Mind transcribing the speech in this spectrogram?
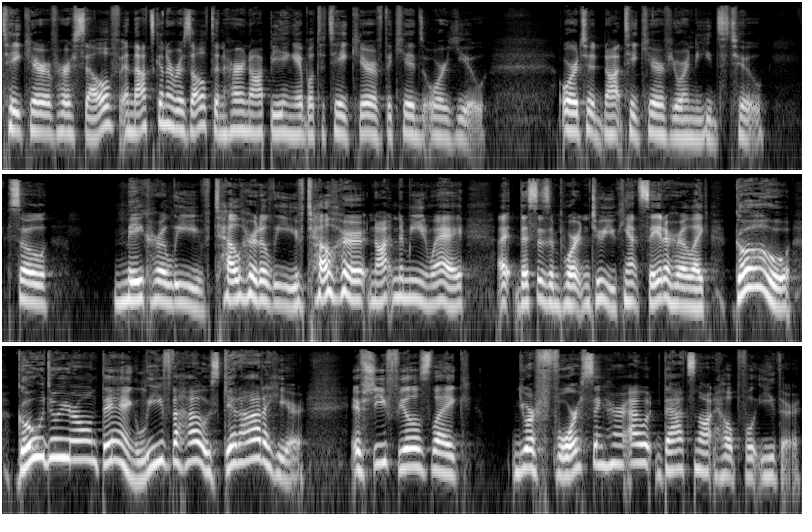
take care of herself. And that's going to result in her not being able to take care of the kids or you, or to not take care of your needs too. So, make her leave, tell her to leave, tell her not in a mean way. I, this is important too. You can't say to her, like, go, go do your own thing, leave the house, get out of here. If she feels like you're forcing her out, that's not helpful either.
